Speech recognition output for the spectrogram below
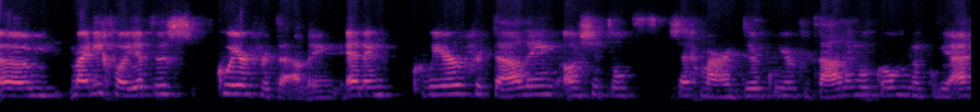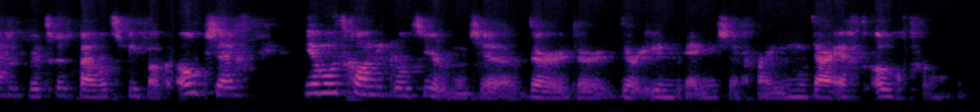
Um, maar in ieder geval, je hebt dus queer vertaling. En een queer vertaling, als je tot zeg maar de queer vertaling wil komen, dan kom je eigenlijk weer terug bij wat Spivak ook zegt. Je moet gewoon die cultuur moet je er, er, erin brengen, zeg maar. Je moet daar echt oog voor hebben.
